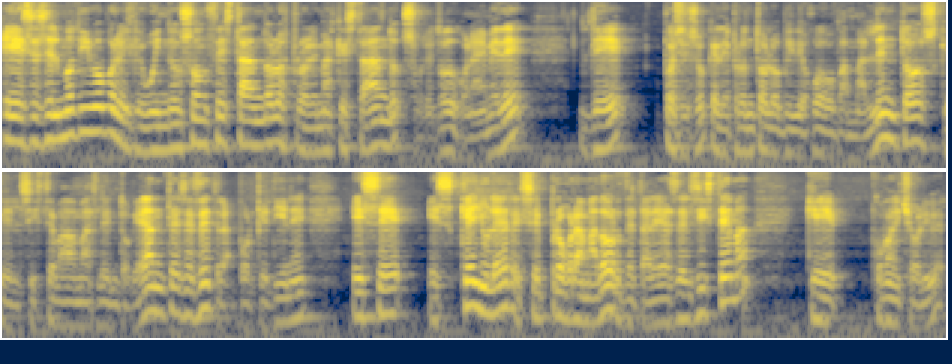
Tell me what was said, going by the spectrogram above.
Ese es el motivo por el que Windows 11 está dando los problemas que está dando, sobre todo con AMD, de pues eso, que de pronto los videojuegos van más lentos, que el sistema va más lento que antes, etcétera, porque tiene ese scheduler, ese programador de tareas del sistema que, como ha dicho Oliver,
